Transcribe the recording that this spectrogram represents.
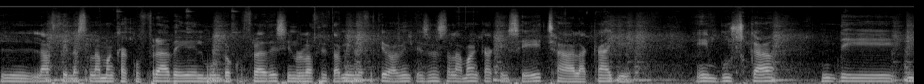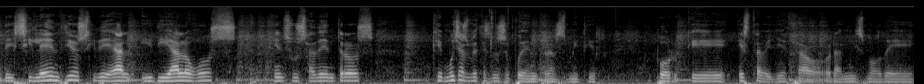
la hace la Salamanca cofrade, el mundo cofrade, sino lo hace también efectivamente esa Salamanca que se echa a la calle en busca de, silencios ideal y diálogos en sus adentros que muchas veces no se pueden transmitir porque esta belleza ahora mismo de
